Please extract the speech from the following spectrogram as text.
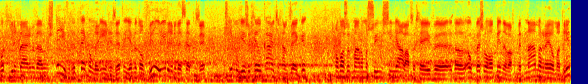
wordt hier en daar inderdaad een stevige tackle ingezet. En je hebt het al veel eerder in de wedstrijd gezegd. Misschien moet je eens een geel kaartje gaan trekken. Al was het maar om een signaal af te geven dat het ook best wel wat minder wacht. Met name Real Madrid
